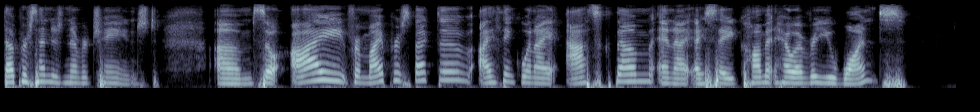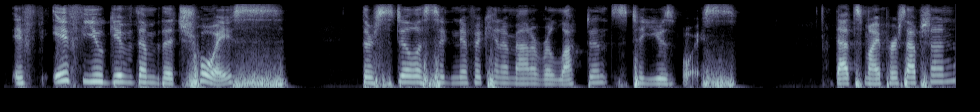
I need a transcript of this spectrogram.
that percentage never changed. Um, so I, from my perspective, I think when I ask them and I, I say comment however you want, if if you give them the choice, there's still a significant amount of reluctance to use voice. That's my perception.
